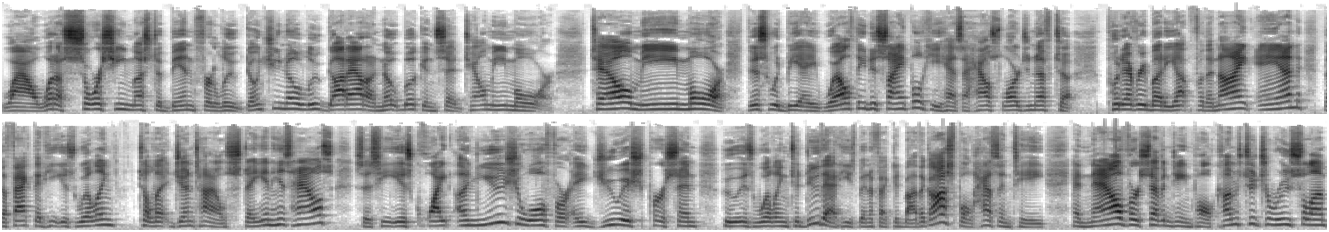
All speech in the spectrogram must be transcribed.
Wow, what a source he must have been for Luke. Don't you know Luke got out a notebook and said, Tell me more. Tell me more. This would be a wealthy disciple. He has a house large enough to put everybody up for the night. And the fact that he is willing to let Gentiles stay in his house says he is quite unusual for a Jewish person who is willing to do that. He's been affected by the gospel, hasn't he? And now, verse 17, Paul comes to Jerusalem.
